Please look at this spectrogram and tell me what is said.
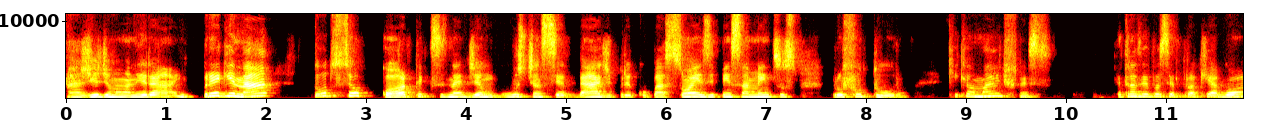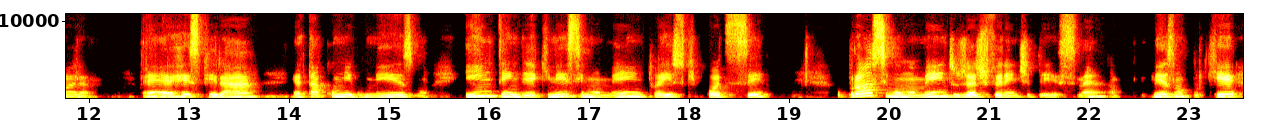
agir de uma maneira a impregnar todo o seu córtex, né, de angústia, ansiedade, preocupações e pensamentos para o futuro. O que, que é o mindfulness? É trazer você para aqui agora, é, é respirar, é estar tá comigo mesmo e entender que nesse momento é isso que pode ser. O próximo momento já é diferente desse, né? Mesmo porque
